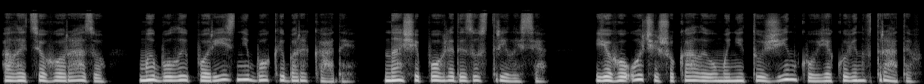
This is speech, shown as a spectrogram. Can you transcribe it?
але цього разу ми були по різні боки барикади. Наші погляди зустрілися. Його очі шукали у мені ту жінку, яку він втратив,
